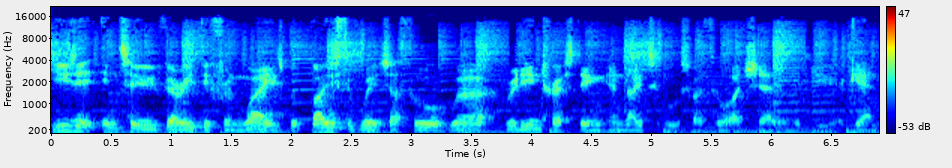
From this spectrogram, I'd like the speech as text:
use it in two very different ways, but both of which I thought were really interesting and notable. So I thought I'd share them with you again.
